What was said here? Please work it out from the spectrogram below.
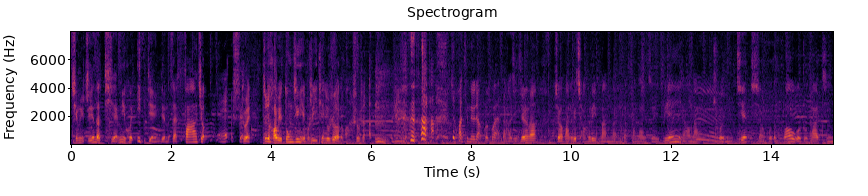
情侣之间的甜蜜会一点一点的在发酵。哎，是，对，这就好比东京也不是一天就热的嘛，是不是？这话听的有点怪怪的。然后紧接着呢，就要把这个巧克力慢慢的放到嘴边，然后拿唇尖相互的包裹住它，紧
